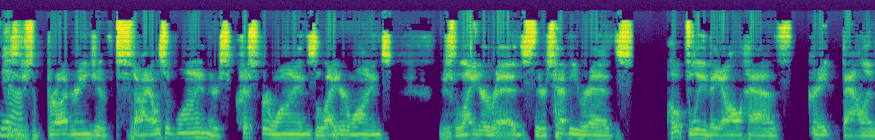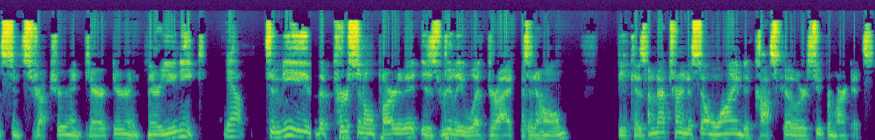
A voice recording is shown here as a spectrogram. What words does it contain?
Because yeah. there's a broad range of styles of wine. There's crisper wines, lighter wines. There's lighter reds. There's heavy reds. Hopefully, they all have great balance and structure and character, and they're unique. Yeah to me, the personal part of it is really what drives it home. because I'm not trying to sell wine to Costco or supermarkets.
